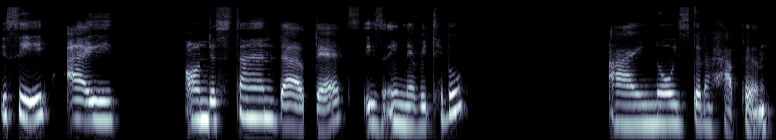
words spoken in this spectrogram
You see, I understand that death is inevitable. I know it's going to happen.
